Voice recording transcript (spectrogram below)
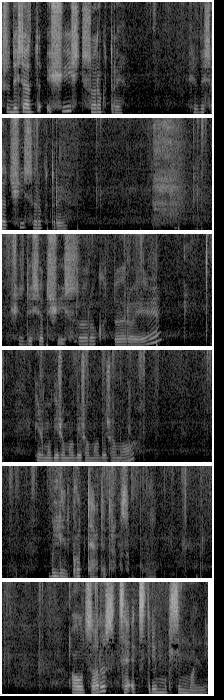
6643. 6643. 6643. Біжимо, біжимо, біжимо, біжимо. Блін, протерти треба. А от зараз це екстрим максимальний.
